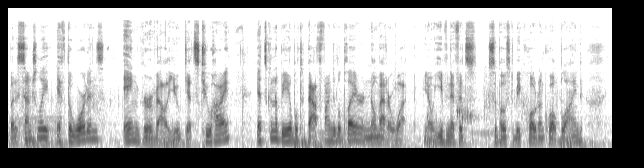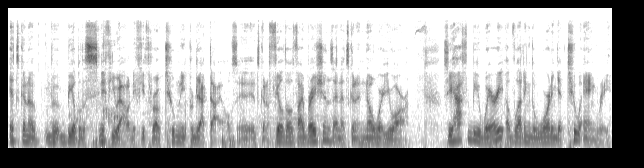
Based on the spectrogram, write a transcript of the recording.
But essentially, if the Warden's anger value gets too high, it's going to be able to pathfind to the player no matter what. You know, even if it's supposed to be quote unquote blind, it's going to be able to sniff you out if you throw too many projectiles. It's going to feel those vibrations and it's going to know where you are. So you have to be wary of letting the warden get too angry,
